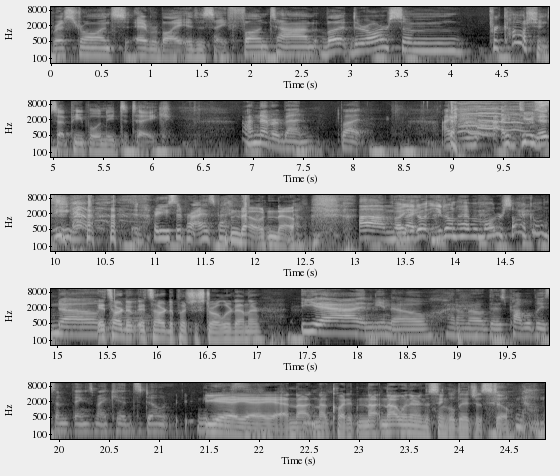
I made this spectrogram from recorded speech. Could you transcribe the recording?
restaurants, everybody. It is a fun time, but there are some precautions that people need to take. I've never been, but I do, I do see. Are you surprised by that? No, no. Um, Oh, you don't you don't have a motorcycle? no, It's hard to no. it's hard to push a stroller down there. Yeah, and you know, I don't know. There's probably some things my kids don't. Need Yeah, yeah, yeah. Not not quite. A, not not when they're in the single digits still. No.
